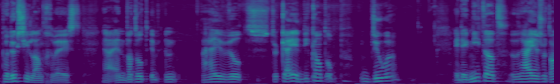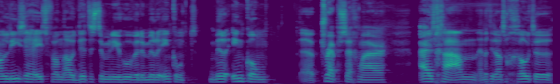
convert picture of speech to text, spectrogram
productieland geweest. Ja, en wat wilt, hij wil Turkije die kant op duwen. Ik denk niet dat, dat hij een soort analyse heeft van, oh, dit is de manier hoe we de middelinkom, middelinkom trap, zeg maar, uitgaan. En dat hij dan zo'n grote,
